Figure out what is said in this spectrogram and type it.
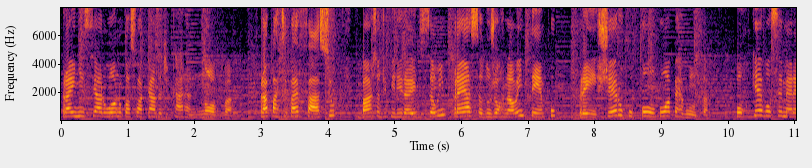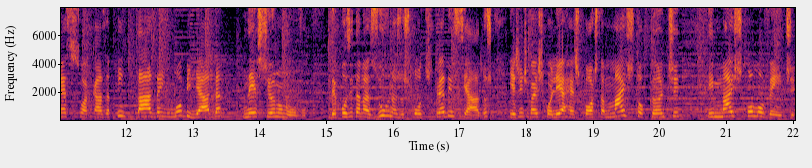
para iniciar o ano com a sua casa de cara nova. Para participar é fácil, basta adquirir a edição impressa do jornal em tempo, preencher o cupom com a pergunta: Por que você merece sua casa pintada e mobiliada neste ano novo? Deposita nas urnas dos pontos credenciados e a gente vai escolher a resposta mais tocante e mais comovente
